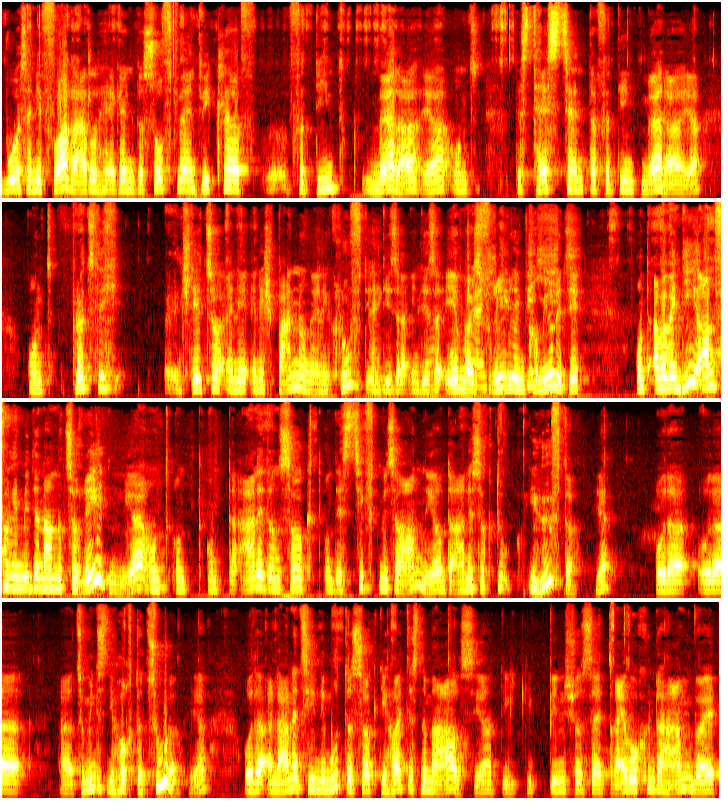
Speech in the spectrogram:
wo er seine Vorradl herkriegt. Der Softwareentwickler verdient Mörder, ja, und das Testcenter verdient Mörder, ja. Und plötzlich entsteht so eine, eine Spannung, eine Kluft in dieser, in dieser ja, ehemals friedlichen Community. Und, aber wenn die anfangen miteinander zu reden, ja, mhm. und, und, und der eine dann sagt, und es zipft mich so an, ja, und der eine sagt, du, ich hilf da, ja, oder, oder äh, zumindest ich hoch dazu, ja, oder alleinerziehende Mutter sagt, ich halte das nicht mehr aus. Ja? Ich, ich, bin schon seit drei Wochen daheim, weil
